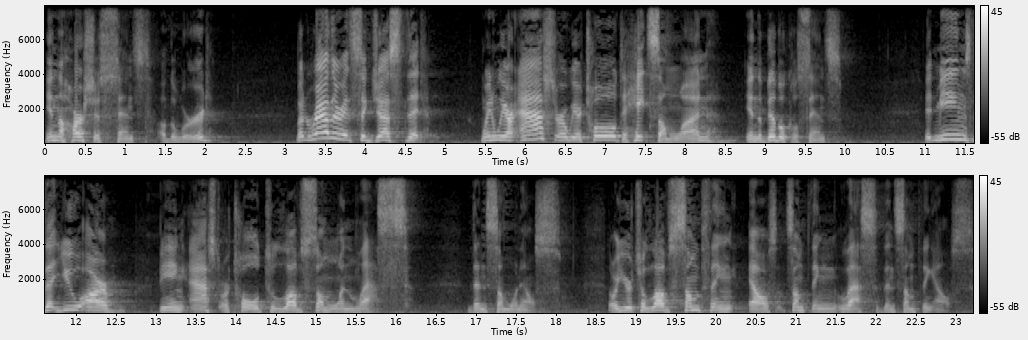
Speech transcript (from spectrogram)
in the harshest sense of the word, but rather it suggests that when we are asked or we are told to hate someone in the biblical sense, it means that you are being asked or told to love someone less than someone else. Or you're to love something else, something less than something else.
